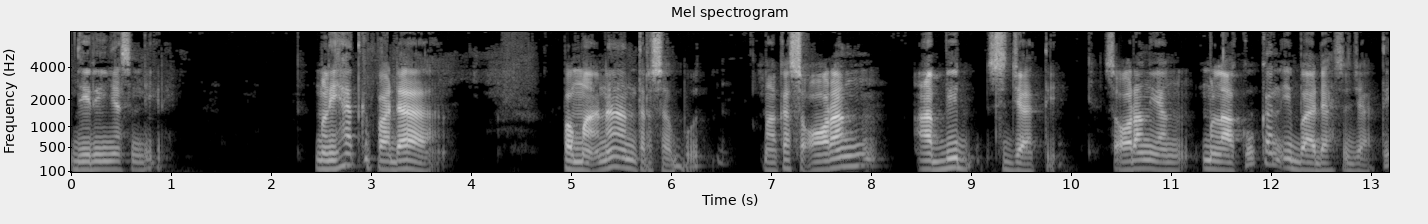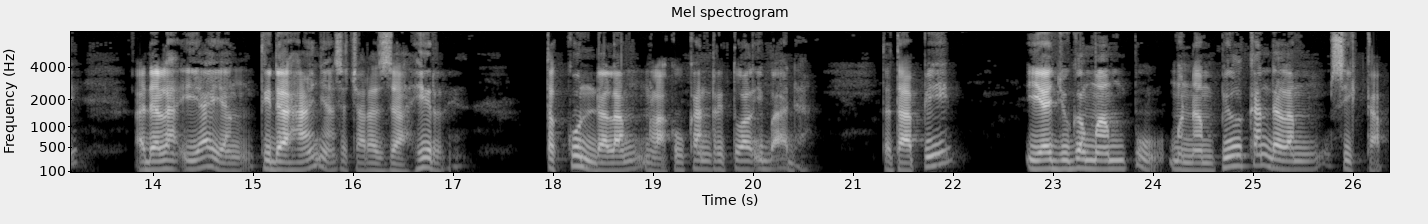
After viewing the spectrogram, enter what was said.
dirinya sendiri. Melihat kepada pemaknaan tersebut, maka seorang abid sejati, seorang yang melakukan ibadah sejati, adalah ia yang tidak hanya secara zahir tekun dalam melakukan ritual ibadah, tetapi ia juga mampu menampilkan dalam sikap,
